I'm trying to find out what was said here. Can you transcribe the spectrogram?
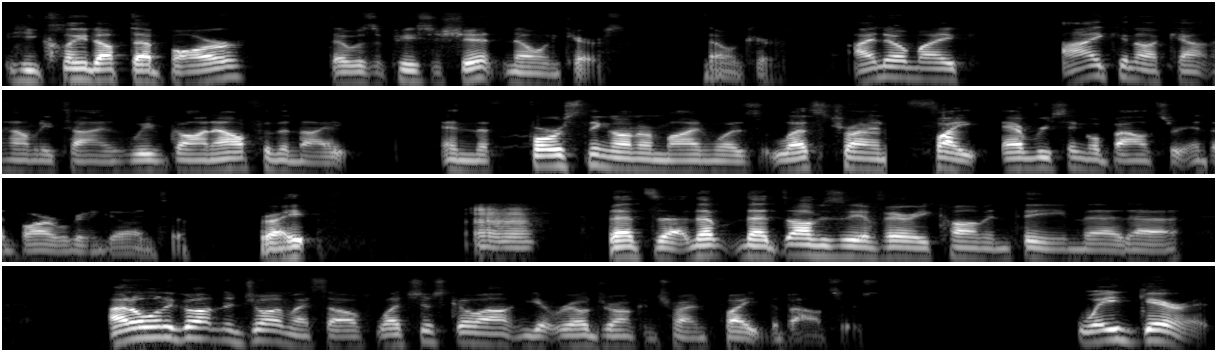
he cleaned up that bar that was a piece of shit? No one cares. No one cares. I know, Mike. I cannot count how many times we've gone out for the night, and the first thing on our mind was, let's try and fight every single bouncer in the bar we're going to go into. Right? hmm that's uh, that that's obviously a very common theme that uh, I don't want to go out and enjoy myself. Let's just go out and get real drunk and try and fight the bouncers. Wade Garrett.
